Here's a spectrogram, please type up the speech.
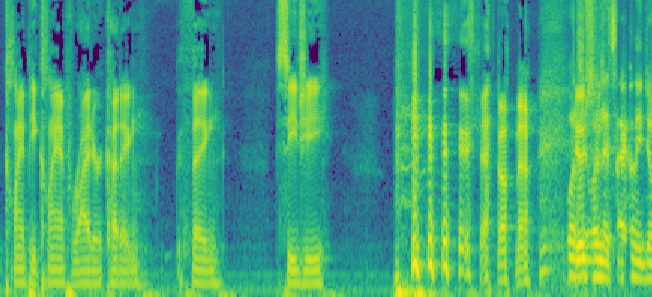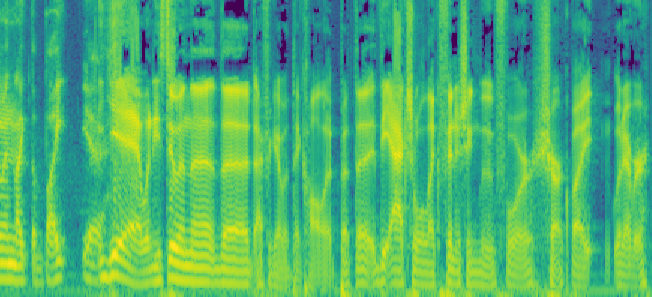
clampy clamp rider cutting thing, CG. I don't know. when, It when just- it's actually doing like the bite. Yeah, yeah, when he's doing the the I forget what they call it, but the the actual like finishing move for shark bite, whatever.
